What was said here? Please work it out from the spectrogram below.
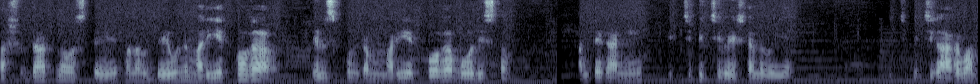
పరిశుద్ధాత్మ వస్తే మనం దేవుణ్ణి మరి ఎక్కువగా తెలుసుకుంటాం మరి ఎక్కువగా బోధిస్తాం. అంతేగాని పిచ్చి పిచ్చి వేషాలు వేయం. పిచ్చి పిచ్చిగా అరవం.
